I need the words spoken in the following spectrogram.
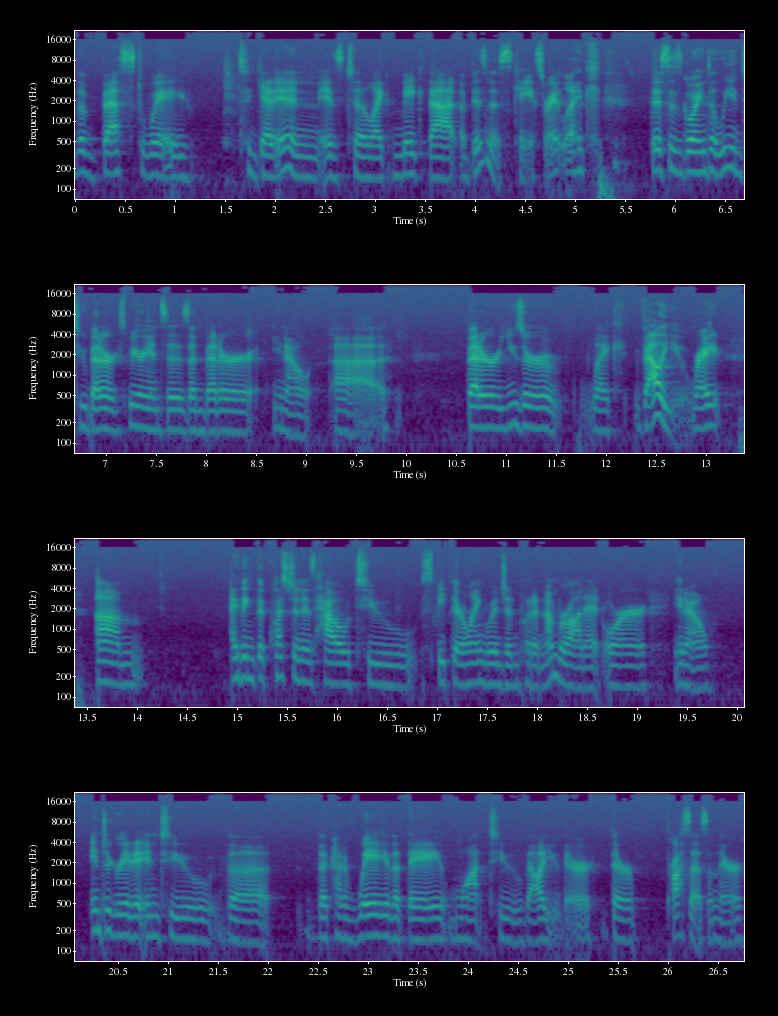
the best way to get in is to like make that a business case, right? Like, this is going to lead to better experiences and better, you know, uh, better user like value, right? Um, I think the question is how to speak their language and put a number on it, or you know, integrate it into the the kind of way that they want to value their their process and their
